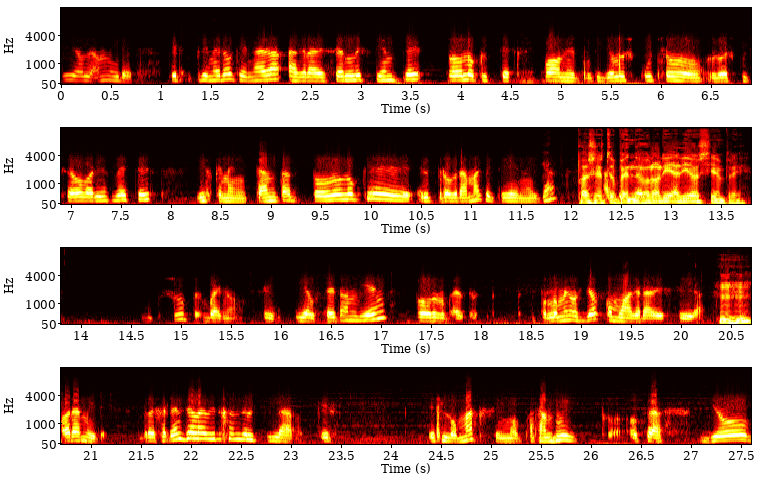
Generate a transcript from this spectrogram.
Sí, hola, mire, que- primero que nada agradecerle siempre todo lo que usted expone, porque yo lo escucho, lo he escuchado varias veces y es que me encanta todo lo que el programa que tiene ya. Pues estupendo. Que- Gloria a Dios siempre. Bueno, sí, y a usted también por eh, por lo menos yo como agradecida. Ahora mire, referente a la Virgen del Pilar, que es es lo máximo para mí. O sea, yo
